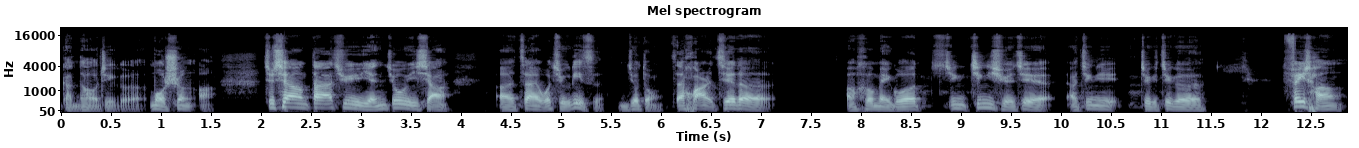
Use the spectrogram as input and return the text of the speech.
感到这个陌生啊。就像大家去研究一下，呃，在我举个例子，你就懂，在华尔街的啊和美国经经济学界啊经济这个这个非常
